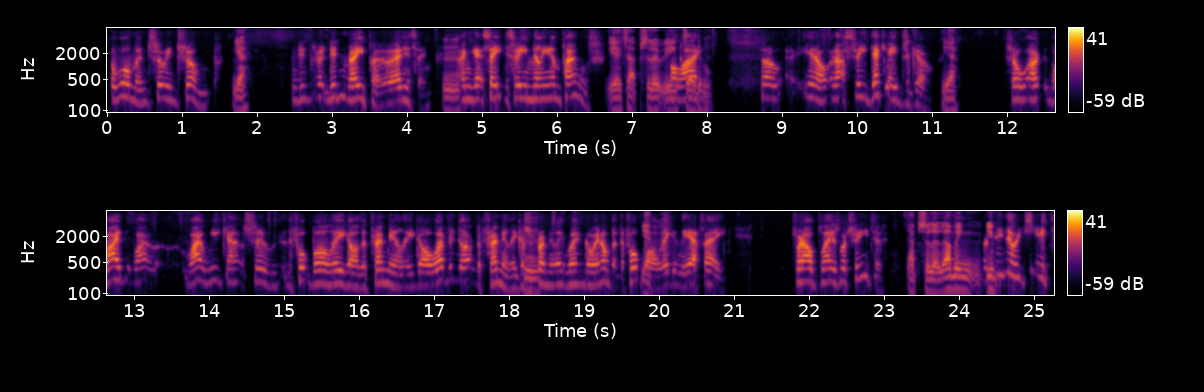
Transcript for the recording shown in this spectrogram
a woman suing Trump. Yeah. Didn't, didn't rape her or anything, Mm. and gets eighty-three million pounds. Yeah, it's absolutely incredible. So you know that's three decades ago. Yeah. So uh, why why why we can't sue the football league or the Premier League or whatever not the Premier League because Mm. the Premier League weren't going on, but the football league and the FA for how players were treated. Absolutely. I mean, you, You know, it's it's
